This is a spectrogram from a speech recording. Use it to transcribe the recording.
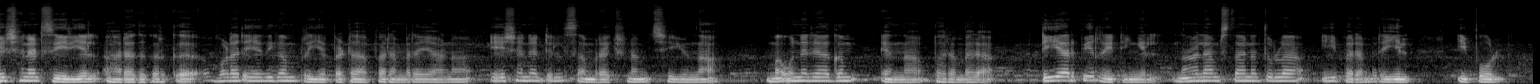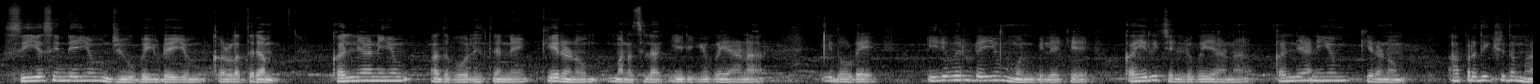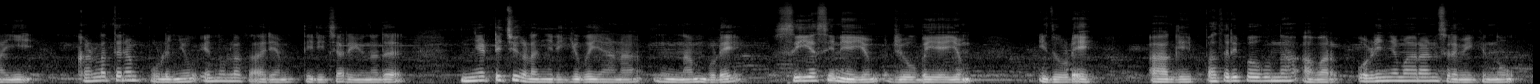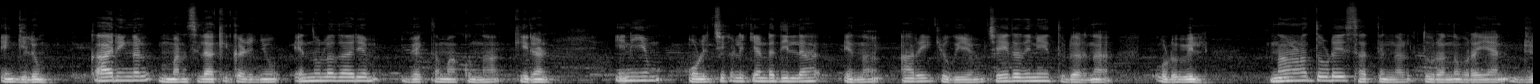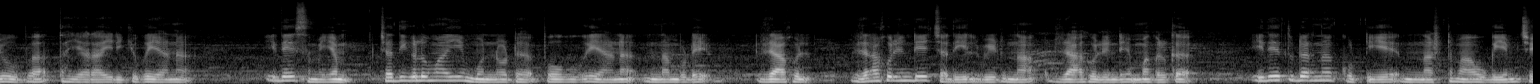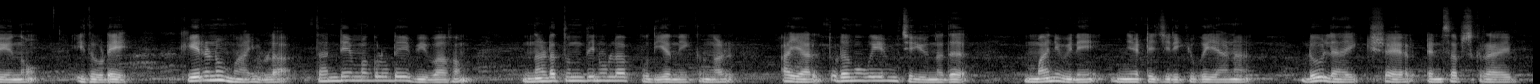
Asianet serial ആരാധകർക്ക് വളരെയധികം പ്രിയപ്പെട്ട പരമ്പരയാണ് ഏഷ്യാനെറ്റിൽ സംരക്ഷണം ചെയ്യുന്ന മൗനരാഗം എന്ന പരമ്പര. ടി ആർ പി റേറ്റിംഗിൽ നാലാം സ്ഥാനത്തുള്ള ഈ പരമ്പരയിൽ ഇപ്പോൾ സി എസിന്റെയും രൂപയുടെയും കള്ളത്തരം കല്യാണിയും അതുപോലെ തന്നെ കിരണും മനസ്സിലാക്കിയിരിക്കുകയാണ്. ഇതോടെ ഇരുവരുടെയും മുൻപിലേക്ക് കയറി ചെല്ലുകയാണ് കല്യാണിയും കിരണും. അപ്രതീക്ഷിതമായി കള്ളത്തരം പൊളിഞ്ഞു എന്നുള്ള കാര്യം തിരിച്ചറിയുന്നത് ഞെട്ടിച്ചു കളഞ്ഞിരിക്കുകയാണ് നമ്മുടെ സി എസിനെയും രൂപയെയും. ഇതോടെ ആകെ പതറിപ്പോകുന്ന അവർ ഒഴിഞ്ഞു മാറാൻ ശ്രമിക്കുന്നു എങ്കിലും കാര്യങ്ങൾ മനസ്സിലാക്കി കഴിഞ്ഞു എന്നുള്ള കാര്യം വ്യക്തമാക്കുന്ന കിരൺ ഇനിയും ഒളിച്ചു കളിക്കേണ്ടതില്ല എന്ന് അറിയിക്കുകയും ചെയ്തതിനെ തുടർന്ന് ഒടുവിൽ നാണത്തോടെ സത്യങ്ങൾ തുറന്നു പറയാൻ രൂപ തയ്യാറായിരിക്കുകയാണ്. ഇതേസമയം ചതികളുമായി മുന്നോട്ട് പോവുകയാണ് നമ്മുടെ രാഹുൽ. രാഹുലിന്റെ ചതിയിൽ വീഴുന്ന രാഹുലിന്റെ മകൾക്ക് ഇതേ തുടർന്ന് കുട്ടിയെ നഷ്ടമാവുകയും ചെയ്യുന്നു. ഇതോടെ കിരണുമായുള്ള തന്റെ മകളുടെ വിവാഹം നടത്തുന്നതിനുള്ള പുതിയ നീക്കങ്ങൾ അയാൾ തുടങ്ങുകയും ചെയ്യുന്നത് മനുവിനെ ഞെട്ടിച്ചിരിക്കുകയാണ്. Do like share and subscribe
